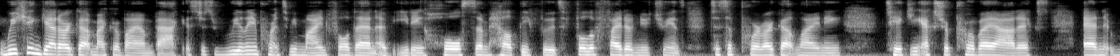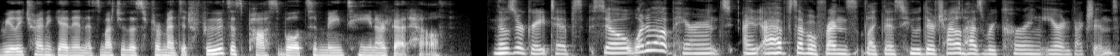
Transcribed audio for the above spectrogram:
we can get our gut microbiome back. It's just really important to be mindful then of eating wholesome, healthy foods full of phytonutrients to support our gut lining, taking extra probiotics, and really trying to get in as much of those fermented foods as possible to maintain our gut health. Those are great tips. So, what about parents? I, I, have several friends like this who their child has recurring ear infections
